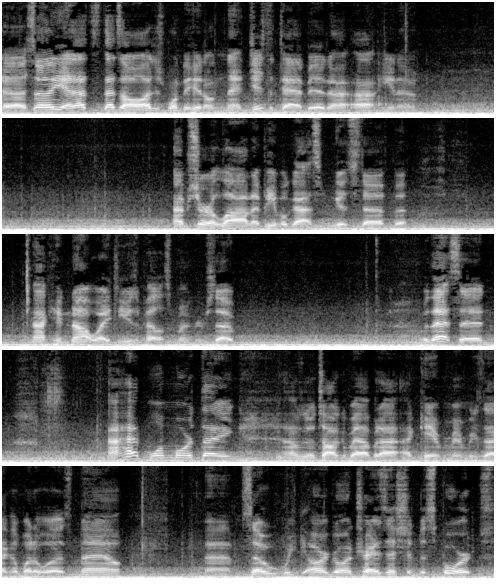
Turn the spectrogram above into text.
Uh, so yeah, that's that's all. I just wanted to hit on that just a tad bit. I, I, you know, I'm sure a lot of people got some good stuff, but I cannot wait to use a pellet smoker. So with that said, I had one more thing I was going to talk about, but I, I, can't remember exactly what it was now. Um, so we are going to transition to sports.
